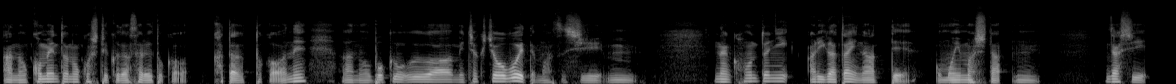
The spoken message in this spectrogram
あの、コメント残してくださるとか、方とかはね、あの、僕はめちゃくちゃ覚えてますし、うん。なんか本当にありがたいなって思いました。うん。だし、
